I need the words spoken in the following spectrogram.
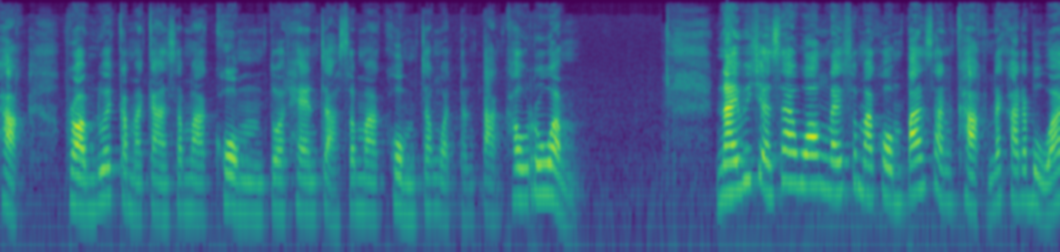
ขัก พร้อมด้วยกรรมการสมาคม ตัวแทนจากสมาคมจังหวัดต่างๆ เข้าร่วม นายวิเชียรแซ่ว่องนายสมาคมป้านสันขักนะคะ ระบุว่า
